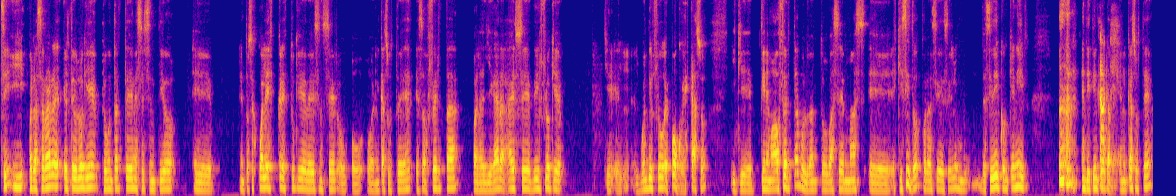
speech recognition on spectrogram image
Sí, y para cerrar este bloque, preguntarte en ese sentido, eh, entonces, ¿cuáles crees tú que deben ser, o, en el caso de ustedes, esa oferta para llegar a, ese deal flow que, el, buen deal flow es poco, es escaso, y que tiene más oferta, por lo tanto va a ser más eh, exquisito, por así decirlo, decidir con quién ir en distintas etapas. En el caso de ustedes.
